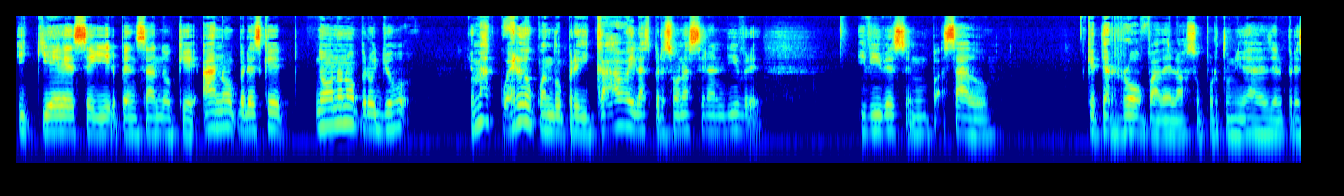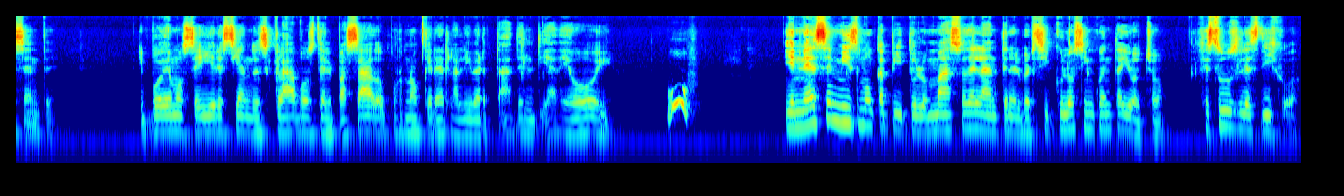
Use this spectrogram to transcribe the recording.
Y quieres seguir pensando que, ah, no, pero es que, no, no, no, pero yo, yo me acuerdo cuando predicaba y las personas eran libres. Y vives en un pasado que te roba de las oportunidades del presente. Y podemos seguir siendo esclavos del pasado por no querer la libertad del día de hoy. Y en ese mismo capítulo, más adelante en el versículo 58, Jesús les dijo,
